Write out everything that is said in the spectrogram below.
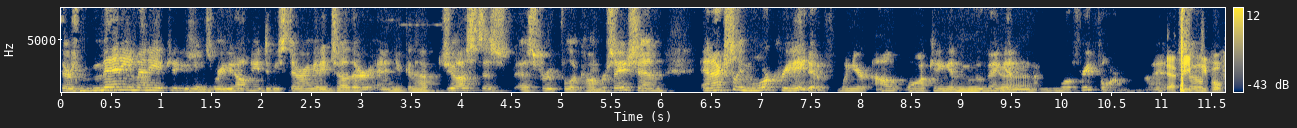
there's many many occasions where you don't need to be staring at each other and you can have just as as fruitful a conversation and actually more creative when you're out walking and moving yeah. and more freeform right? Yeah so, people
